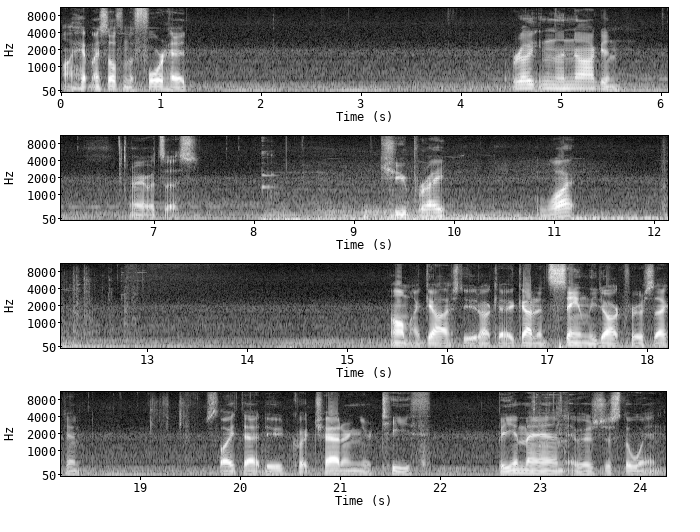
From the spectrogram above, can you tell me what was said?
Oh, I hit myself in the forehead. Right in the noggin. Alright, what's this? Cuprite? What? Oh my gosh, dude. Okay, it got insanely dark for a second. Just like that, dude. Quit chattering your teeth. Be a man. It was just the wind.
